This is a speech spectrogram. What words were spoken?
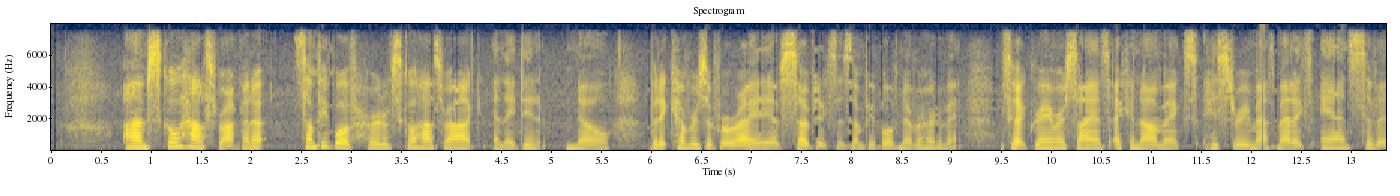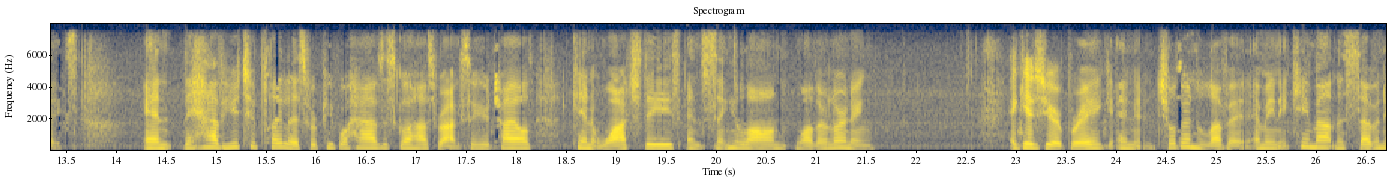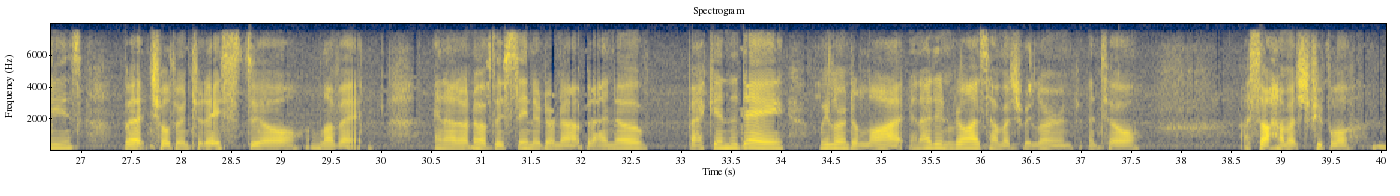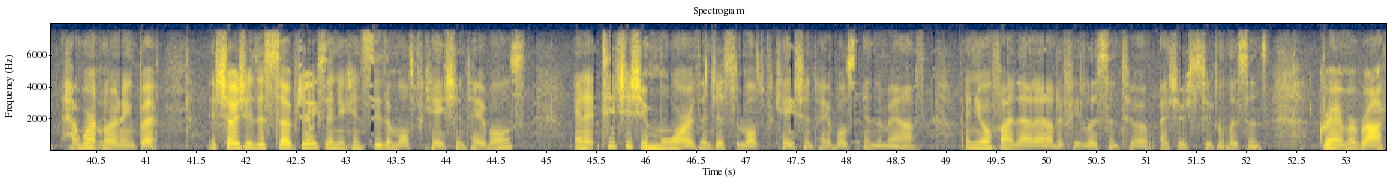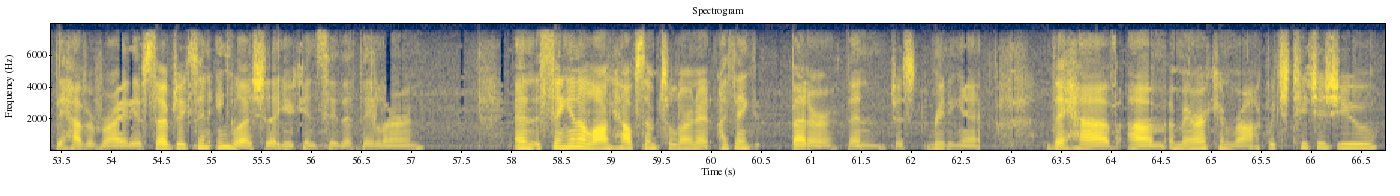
Um, Schoolhouse Rock. I don't, some people have heard of Schoolhouse Rock and they didn't know, but it covers a variety of subjects and some people have never heard of it. It's got grammar, science, economics, history, mathematics, and civics. And they have YouTube playlists where people have the Schoolhouse Rock so your child can watch these and sing along while they're learning. It gives you a break and children love it. I mean, it came out in the 70s, but children today still love it. And I don't know if they've seen it or not, but I know back in the day we learned a lot, and I didn't realize how much we learned until I saw how much people weren't learning, but it shows you the subjects and you can see the multiplication tables, and it teaches you more than just the multiplication tables in the math, and you'll find that out if you listen to it as your student listens. Grammar Rock, they have a variety of subjects in English that you can see that they learn. And singing along helps them to learn it, I think, better than just reading it. They have um, American Rock, which teaches you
